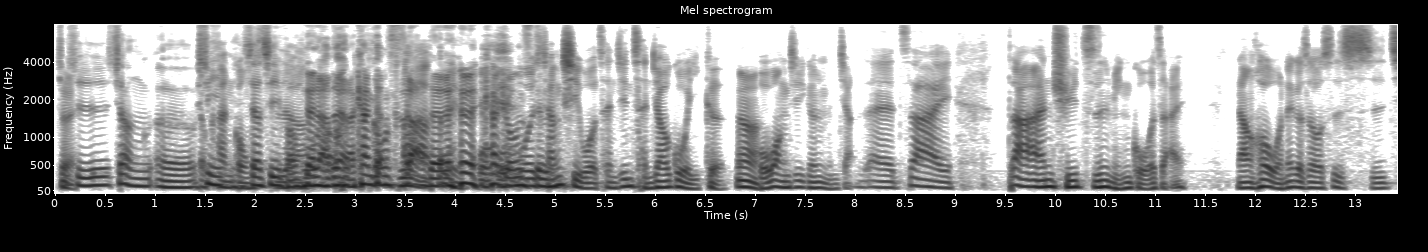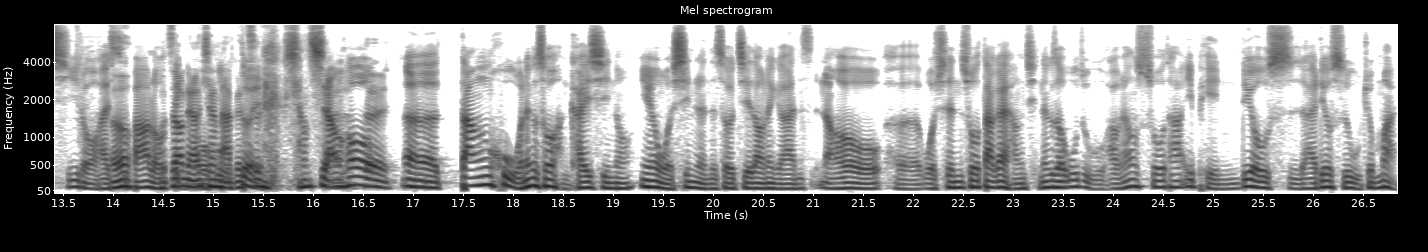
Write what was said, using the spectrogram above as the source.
其实像呃，看公司，对了对了，看公司啊，对，看公司。我想起我曾经成交过一个，嗯，我忘记跟你们讲，呃，在大安区知名国宅，然后我那个时候是十七楼还是十八楼？我知道你要讲哪个？对，想起来。然后呃，当户我那个时候很开心哦，因为我新人的时候接到那个案子，然后呃，我先说大概行情，那个时候屋主好像说他一平六十还六十五就卖。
